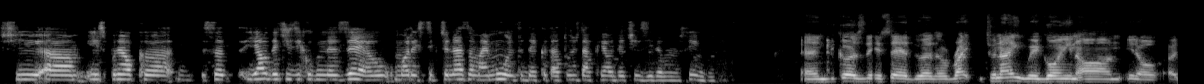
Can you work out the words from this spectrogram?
Și uh, ei spuneau că să iau decizii cu Dumnezeu mă restricționează mai mult decât atunci dacă iau decizii de unul singur. And because they said, well, right tonight we're going on, you know, a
